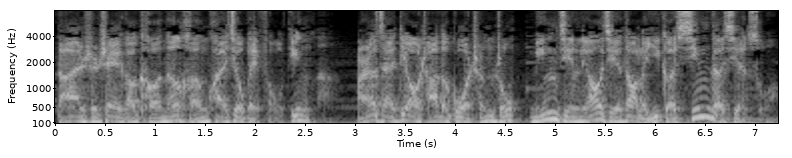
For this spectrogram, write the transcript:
但是这个可能很快就被否定了。而在调查的过程中，民警了解到了一个新的线索。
